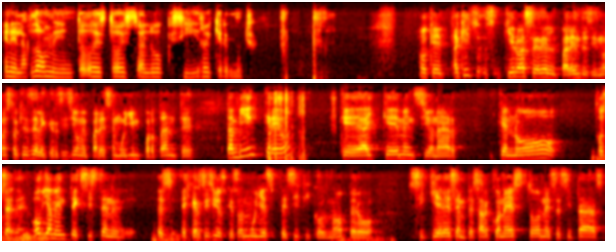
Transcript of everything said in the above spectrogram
en el abdomen, todo esto es algo que sí requiere mucho. Ok, aquí quiero hacer el paréntesis, ¿no? Esto que es el ejercicio me parece muy importante. También creo que hay que mencionar que no, o sea, obviamente existen ejercicios que son muy específicos, ¿no? Pero si quieres empezar con esto, necesitas,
